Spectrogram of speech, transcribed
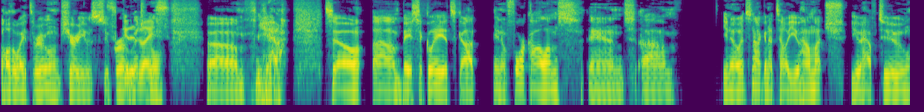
all the way through. I'm sure he was super original. Um, yeah. So um, basically, it's got you know four columns, and um, you know it's not going to tell you how much you have to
